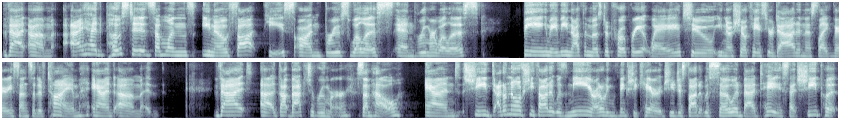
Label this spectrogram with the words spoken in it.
that um I had posted someone's, you know, thought piece on Bruce Willis and Rumer Willis being maybe not the most appropriate way to, you know, showcase your dad in this like very sensitive time. And um that uh got back to Rumer somehow. And she, I don't know if she thought it was me or I don't even think she cared. She just thought it was so in bad taste that she put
